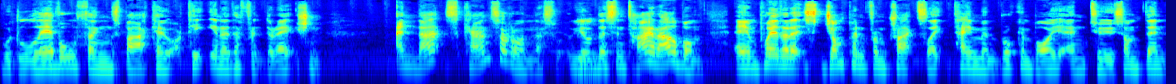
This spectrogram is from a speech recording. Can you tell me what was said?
would level things back out or take you in a different direction. And that's cancer on this, you know, this entire album. And whether it's jumping from tracks like Time and Broken Boy into something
